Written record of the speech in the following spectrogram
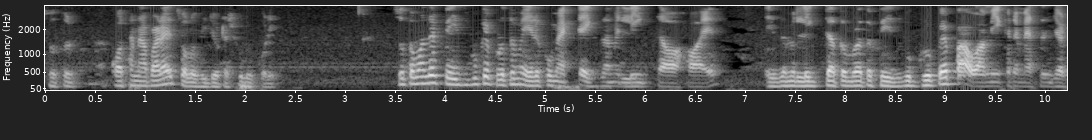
সো তো কথা না বাড়ায় চলো ভিডিওটা শুরু করি। সো তোমাদের ফেসবুকে প্রথমে এরকম একটা এক্সামের লিঙ্ক দেওয়া হয়। এক্সামের লিঙ্কটা তোমরা তো ফেসবুক গ্রুপে পাও, আমি এখানে মেসেঞ্জার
